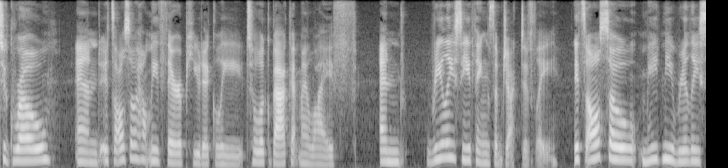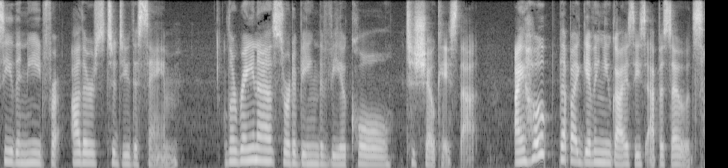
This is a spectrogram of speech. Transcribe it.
to grow. And it's also helped me therapeutically to look back at my life and really see things objectively. It's also made me really see the need for others to do the same. Lorena sort of being the vehicle to showcase that. I hope that by giving you guys these episodes,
